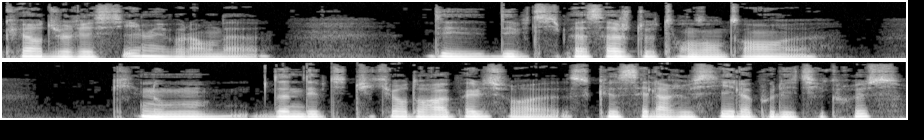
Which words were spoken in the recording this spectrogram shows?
cœur du récit, mais voilà, on a des, petits passages de temps en temps euh, qui nous donnent des petites piqûres de rappel sur euh, ce que c'est la Russie et la politique russe.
